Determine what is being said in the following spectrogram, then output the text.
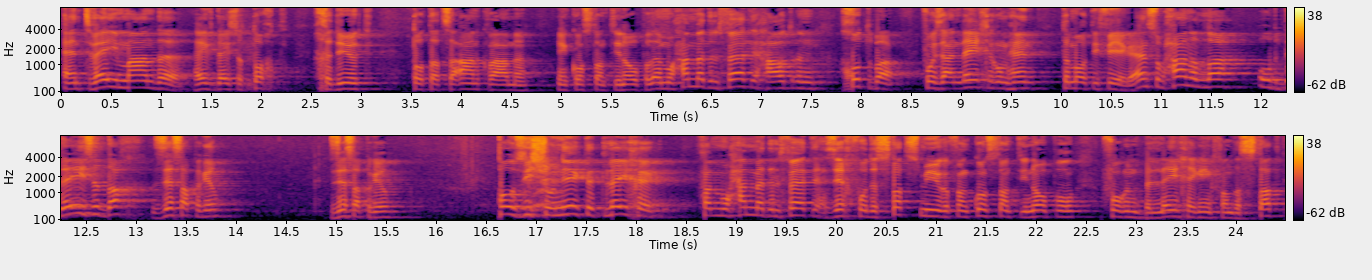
En twee maanden heeft deze tocht geduurd totdat ze aankwamen in Constantinopel. En Mohammed al-Fatih houdt een khutbah voor zijn leger om hen te motiveren. En subhanallah, op deze dag, 6 april, 6 april, positioneert het leger van Mohammed al-Fatih zich voor de stadsmuren van Constantinopel voor een belegering van de stad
